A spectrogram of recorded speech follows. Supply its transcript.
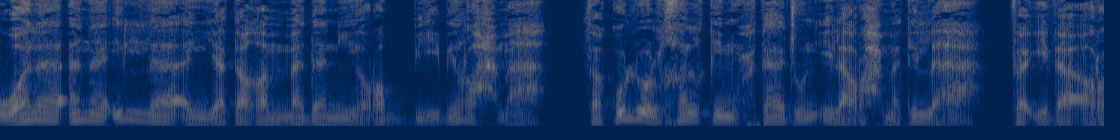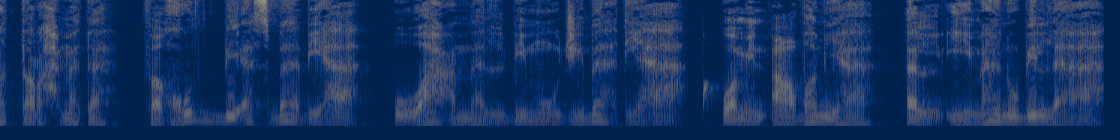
ولا أنا إلا أن يتغمدني ربي برحمة. فكل الخلق محتاج إلى رحمة الله فإذا أردت رحمته فخذ بأسبابها. واعمل بموجباتها ومن أعظمها الإيمان بالله.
